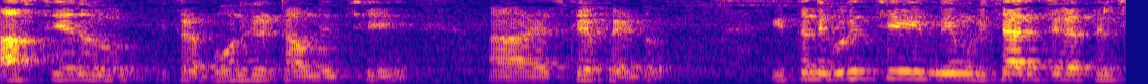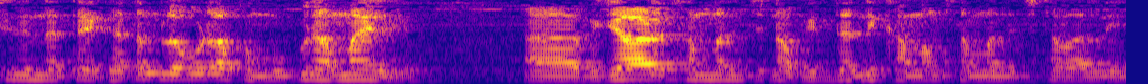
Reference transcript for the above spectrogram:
లాస్ట్ ఇయర్ ఇక్కడ భువనగిరి టౌన్ నుంచి ఎస్కేప్ అయ్యాడు. ఇతని గురించి మేము విచారించగా తెలిసింది ఏంటంటే గతంలో కూడా ఒక ముగ్గురు అమ్మాయిల్ని విజయవాడకు సంబంధించిన ఒక ఇద్దరిని ఖమ్మం సంబంధించిన వాళ్ళని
